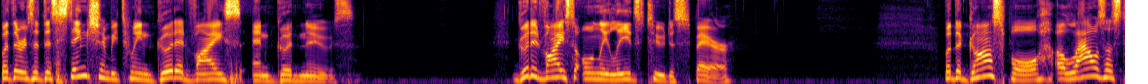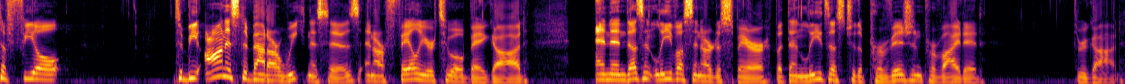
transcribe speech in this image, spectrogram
But there is a distinction between good advice and good news. Good advice only leads to despair. But the gospel allows us to feel, to be honest about our weaknesses and our failure to obey God, and then doesn't leave us in our despair, but then leads us to the provision provided through God.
